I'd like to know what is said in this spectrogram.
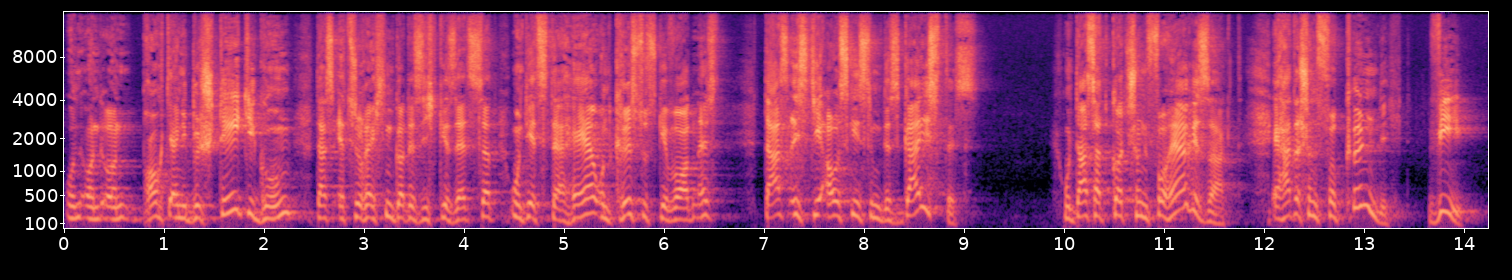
und, und, und braucht ihr eine Bestätigung, dass er zu Rechten Gottes sich gesetzt hat und jetzt der Herr und Christus geworden ist? Das ist die Ausgießung des Geistes. Und das hat Gott schon vorhergesagt. Er hat es schon verkündigt. Wie?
